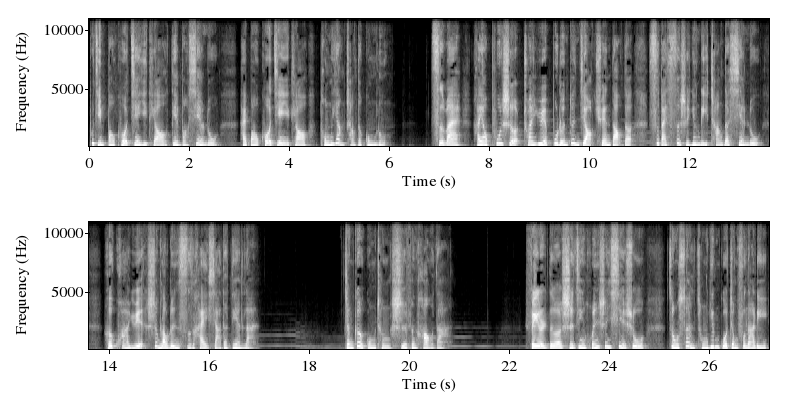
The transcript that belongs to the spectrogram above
不仅包括建一条电报线路。还包括建一条同样长的公路，此外还要铺设穿越布伦顿角全岛的四百四十英里长的线路和跨越圣劳伦斯海峡的电缆。整个工程十分浩大。菲尔德使尽浑身解数，总算从英国政府那里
